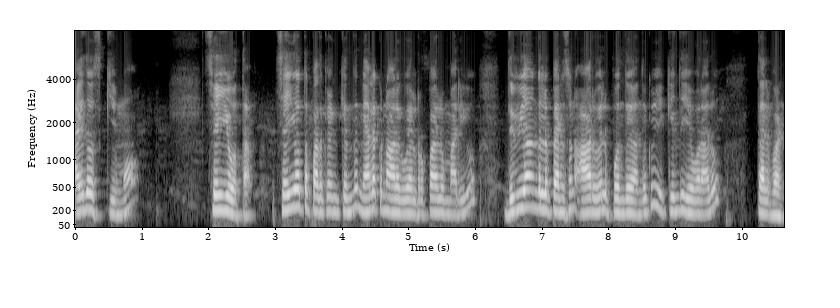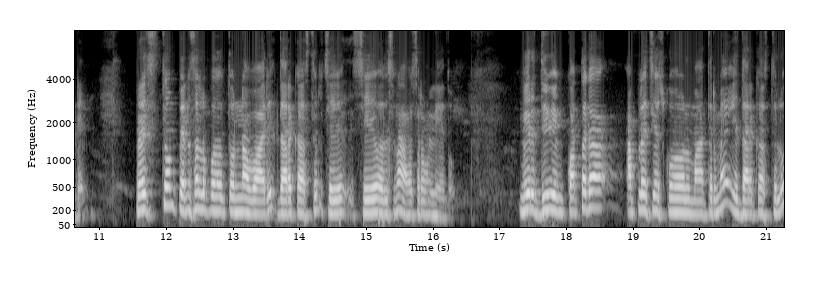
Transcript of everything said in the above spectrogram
ఐదో స్కీము చేయూత. చేయూత పథకం కింద నెలకు నాలుగు వేల రూపాయలు మరియు దివ్యాంగుల పెన్షన్ ఆరు వేలు పొందేందుకు ఈ కింది వివరాలు తెలపండి. ప్రస్తుతం పెన్షన్లు పొందుతున్న వారి దరఖాస్తులు చేయ చేయవలసిన అవసరం లేదు. మీరు దివ్య కొత్తగా అప్లై చేసుకోవాలి మాత్రమే ఈ దరఖాస్తులు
